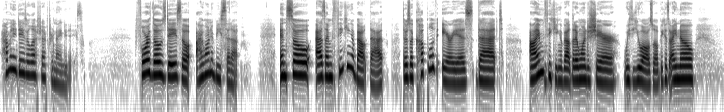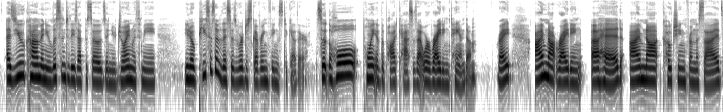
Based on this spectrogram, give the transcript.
How many days are left after 90 days? For those days, though, I want to be set up. And so as I'm thinking about that, there's a couple of areas that I'm thinking about that I wanted to share with you all as well, because I know as you come and you listen to these episodes and you join with me, you know, pieces of this is we're discovering things together. So the whole point of the podcast is that we're riding tandem, right? I'm not writing ahead. I'm not coaching from the sides.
